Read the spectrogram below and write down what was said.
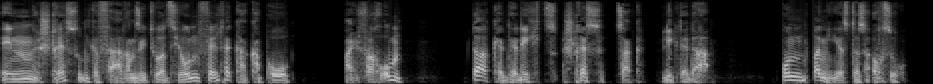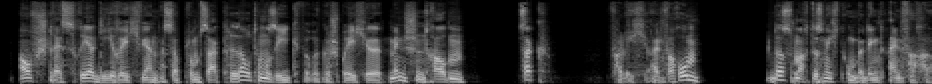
In Stress- und Gefahrensituationen fällt der Kakapo einfach um. Da kennt er nichts, Stress, zack, liegt er da. Und bei mir ist das auch so. Auf Stress reagiere ich wie ein nasser laute Musik, wirre Gespräche, Menschentrauben. Zack, falle ich einfach um. Das macht es nicht unbedingt einfacher.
